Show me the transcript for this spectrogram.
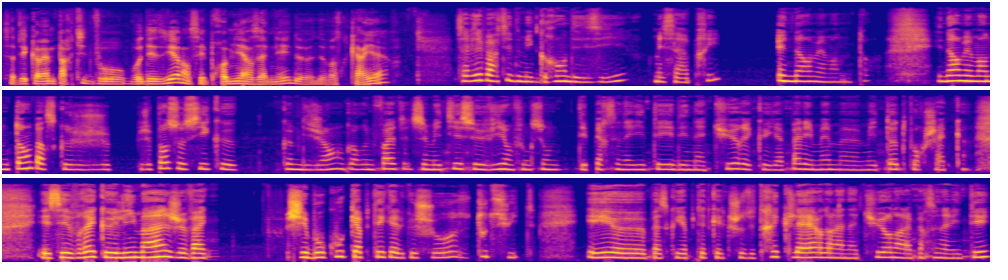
ça faisait quand même partie de vos, désirs dans ces premières années de, votre carrière? Ça faisait partie de mes grands désirs, mais ça a pris énormément de temps. Énormément de temps parce que je, pense aussi que, comme dit Jean, encore une fois, ce métier se vit en fonction des personnalités des natures et qu'il n'y a pas les mêmes euh, méthodes pour chacun. Et c'est vrai que l'image va chez beaucoup capter quelque chose tout de suite. Et euh, parce qu'il y a peut-être quelque chose de très clair dans la nature, dans la personnalité.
